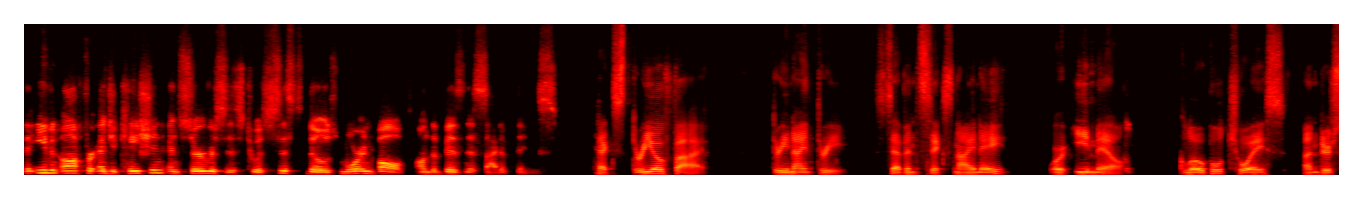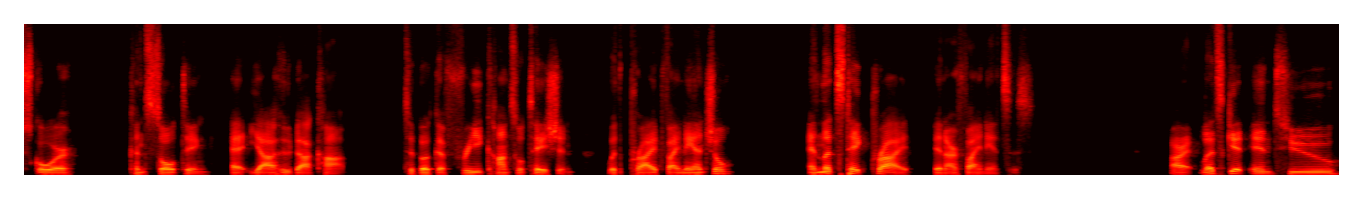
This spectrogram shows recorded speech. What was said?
They even offer education and services to assist those more involved on the business side of things. Text 305 393 7698 or email global choice underscore consulting at yahoo.com to book a free consultation with Pride Financial. And let's take pride in our finances. All right, let's get into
